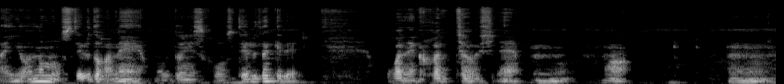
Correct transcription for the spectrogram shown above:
っぱ、いろんなもの捨てるとかね、本当にそう捨てるだけでお金かかっちゃうしね。うん。まあ、うん。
